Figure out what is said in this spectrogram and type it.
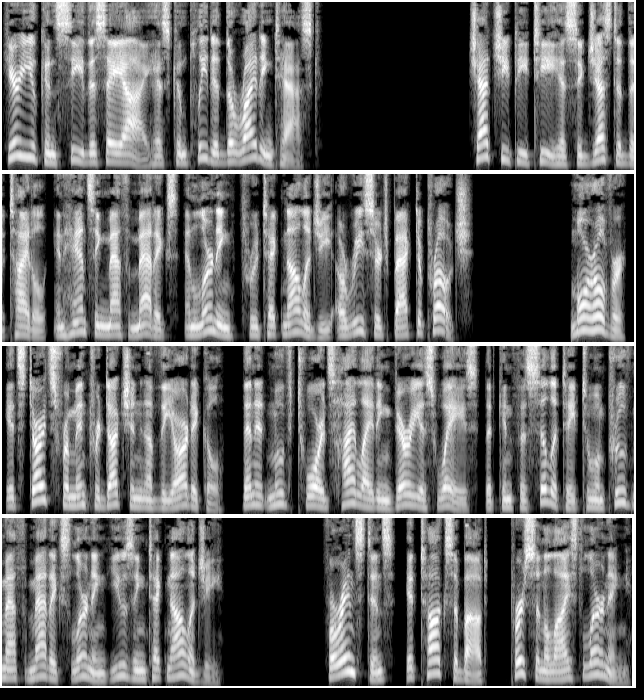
Here you can see this AI has completed the writing task. ChatGPT has suggested the title Enhancing Mathematics and Learning Through Technology a Research Backed Approach. Moreover, it starts from introduction of the article, then it moved towards highlighting various ways that can facilitate to improve mathematics learning using technology. For instance, it talks about personalized learning.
